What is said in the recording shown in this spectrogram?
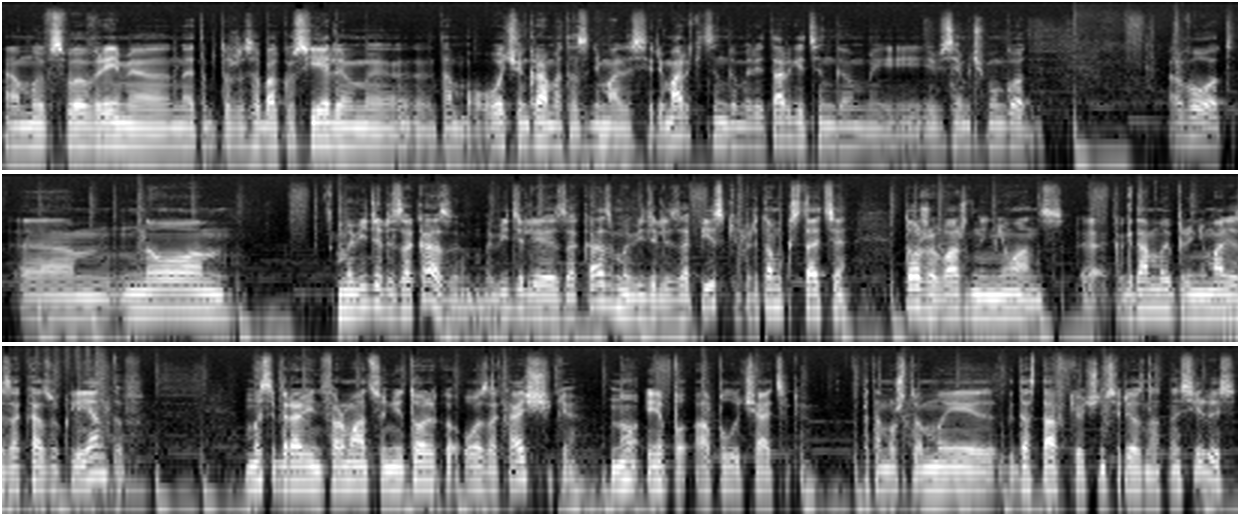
Э, мы в свое время на этом тоже собаку съели, мы там очень грамотно занимались и ремаркетингом, и ретаргетингом, и, и всем чем угодно. Вот. Эм, но мы видели заказы, мы видели заказы, мы видели записки. Притом, кстати, тоже важный нюанс. Когда мы принимали заказ у клиентов, мы собирали информацию не только о заказчике, но и о получателе потому что мы к доставке очень серьезно относились.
